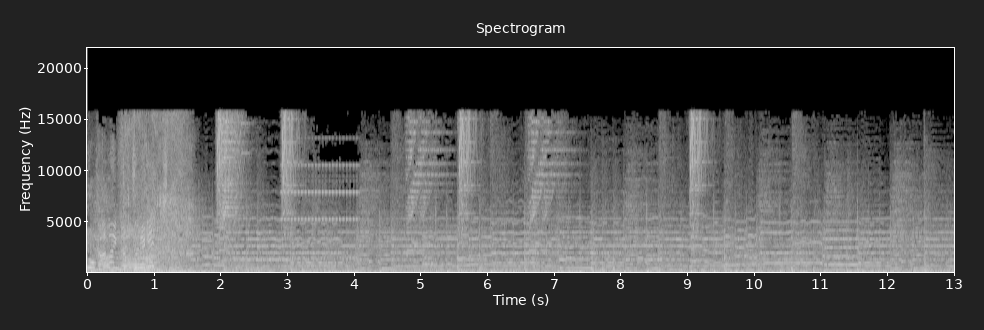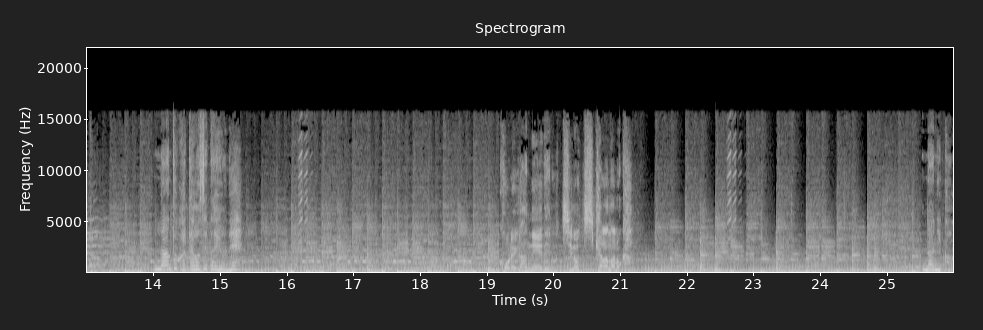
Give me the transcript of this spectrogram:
よかったなんとか倒せたよね。これがネーデの血の力なのか。何かが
